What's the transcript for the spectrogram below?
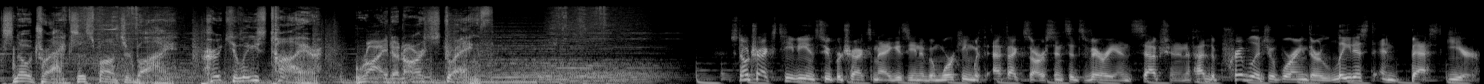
Snowtrax is sponsored by Hercules Tire. Ride on our strength. Snowtrax TV and Supertrax magazine have been working with FXR since its very inception and have had the privilege of wearing their latest and best gear.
